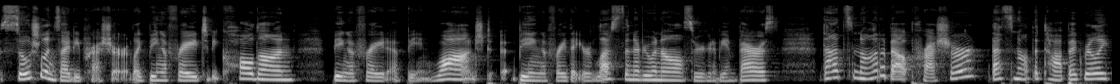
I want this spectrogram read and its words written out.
Social anxiety pressure, like being afraid to be called on, being afraid of being watched, being afraid that you're less than everyone else or you're going to be embarrassed. That's not about pressure. That's not the topic, really.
